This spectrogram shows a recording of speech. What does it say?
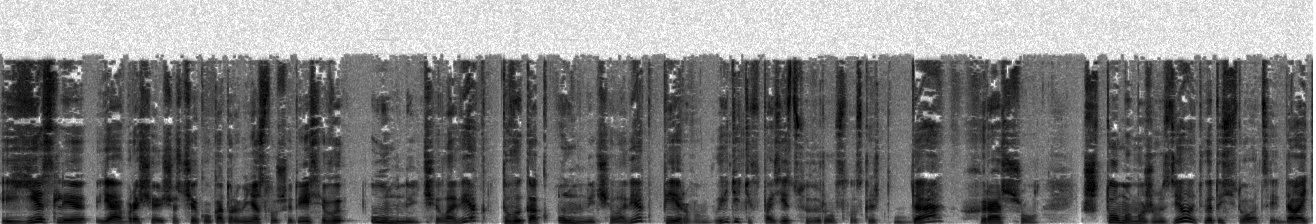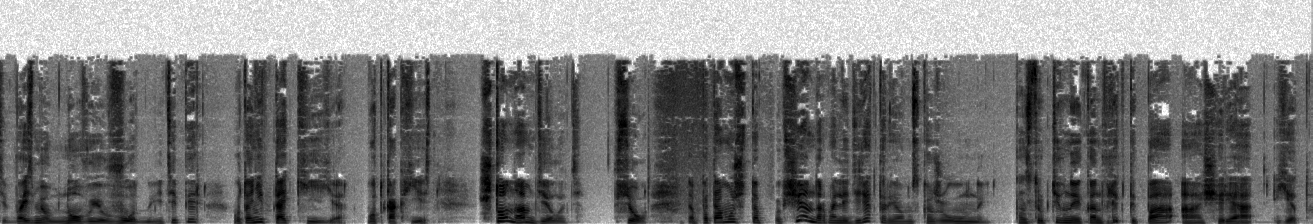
И если я обращаюсь сейчас к человеку, который меня слушает, если вы умный человек, то вы как умный человек первым выйдете в позицию взрослого. Скажете, да, хорошо. Что мы можем сделать в этой ситуации? Давайте возьмем новые вводные теперь. Вот они такие, вот как есть. Что нам делать? Все. Потому что вообще нормальный директор, я вам скажу, умный конструктивные конфликты поощряет.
